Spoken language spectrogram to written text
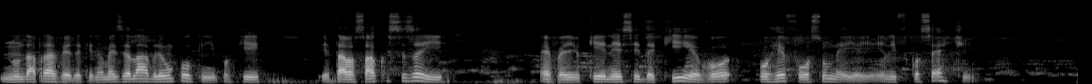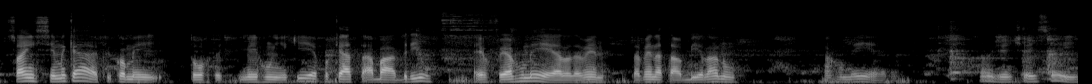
não dá pra ver daqui, não, mas ele abriu um pouquinho, porque ele tava só com esses aí. É, veio que nesse daqui eu vou pôr reforço no meio, aí ele ficou certinho. Só em cima que ah, ficou meio torta, meio ruim aqui, é porque a tábua abriu, aí eu fui e arrumei ela, tá vendo? Tá vendo a tabia lá? Não arrumei ela. Então, gente, é isso aí.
